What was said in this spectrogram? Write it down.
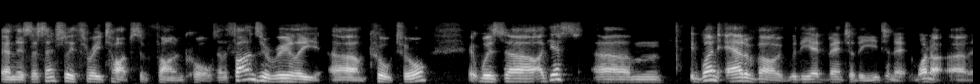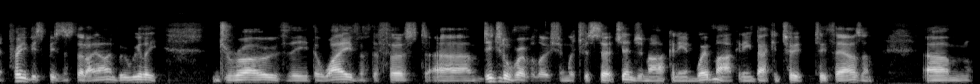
and there's essentially three types of phone calls. And the phone's a really um, cool tool. It was, uh, I guess, um, it went out of vogue with the advent of the internet. One uh, the previous business that I owned, we really drove the the wave of the first um, digital revolution, which was search engine marketing and web marketing back in two, 2000. Um,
